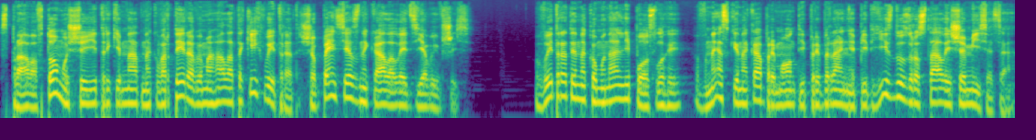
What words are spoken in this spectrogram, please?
Справа в тому, що її трикімнатна квартира вимагала таких витрат, що пенсія зникала ледь з'явившись. Витрати на комунальні послуги, внески на капремонт і прибирання під'їзду зростали щомісяця.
